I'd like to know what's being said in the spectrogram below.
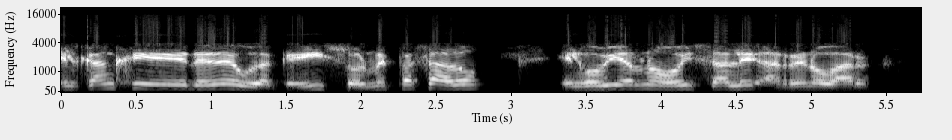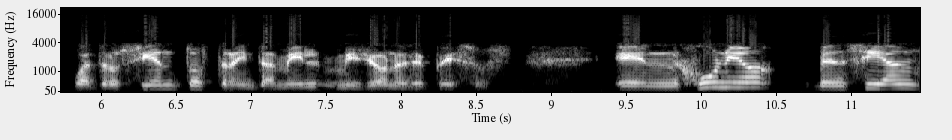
el canje de deuda que hizo el mes pasado, el gobierno hoy sale a renovar 430 mil millones de pesos. En junio vencían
